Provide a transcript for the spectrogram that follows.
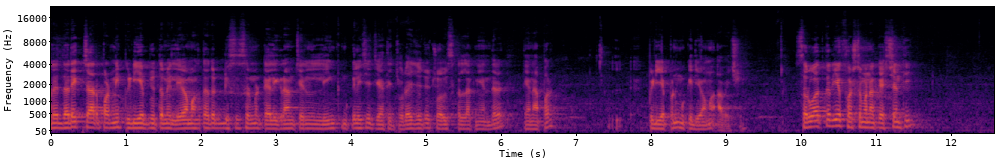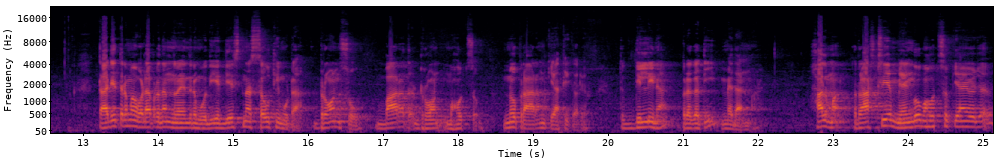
અને દરેક ચાર પાર્ટની પીડીએફ જો તમે લેવા માંગતા હોય તો ડિસ્ક્રિપ્શનમાં ટેલિગ્રામ ચેનલ લિંક મૂકેલી છે. જ્યાંથી જોડાઈ જજો. ચોવીસ કલાકની અંદર તેના પર પીડીએફ પણ મૂકી દેવામાં આવે છે. શરૂઆત કરીએ ફર્સ્ટ મના ક્વેશ્ચનથી તાજેતરમાં વડાપ્રધાન નરેન્દ્ર મોદીએ દેશના સૌથી મોટા ડ્રોન શો ભારત ડ્રોન મહોત્સવનો પ્રારંભ ક્યાંથી કર્યો? તો દિલ્હીના પ્રગતિ મેદાનમાં. હાલમાં રાષ્ટ્રીય મેંગો મહોત્સવ ક્યાં યોજાયો?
